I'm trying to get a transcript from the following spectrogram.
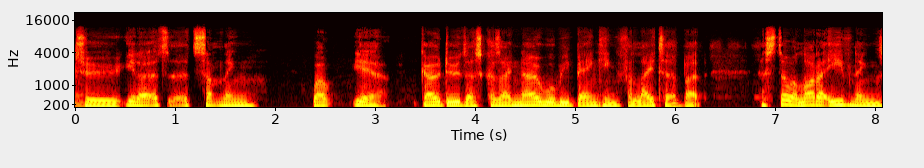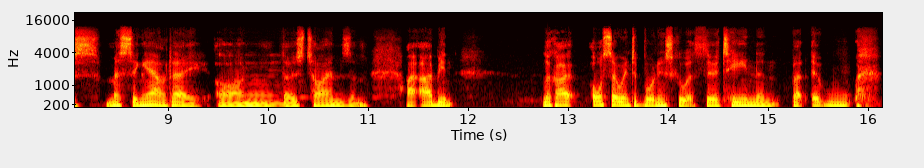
to you know it's it's something. Well, yeah, go do this because I know we'll be banking for later, but there's still a lot of evenings missing out, eh, on mm. those times. And I, I mean, look, I also went to boarding school at 13, and but it.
